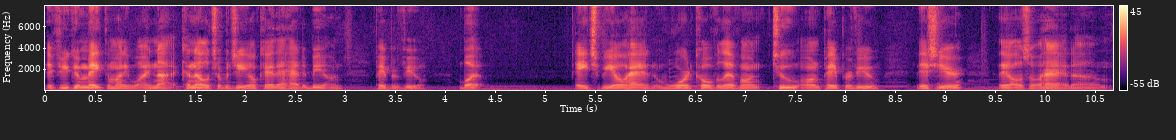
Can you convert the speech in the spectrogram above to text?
If you can make the money, why not? Canelo Triple G, okay, that had to be on pay per view. But HBO had Ward Kovalev on two on pay per view this year. They also had um,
